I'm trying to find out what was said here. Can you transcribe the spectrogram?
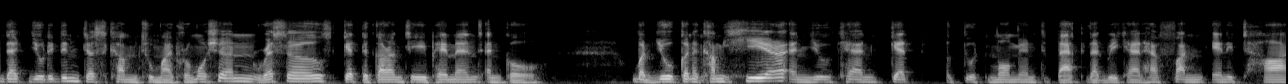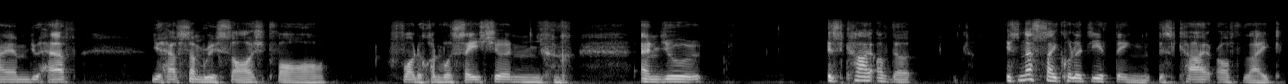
that you didn't just come to my promotion, wrestles, get the guarantee payment and go. But you're gonna come here and you can get a good moment back that we can have fun anytime. You have you have some resource for for the conversation and you it's kind of the it's not psychology thing it's kind of like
